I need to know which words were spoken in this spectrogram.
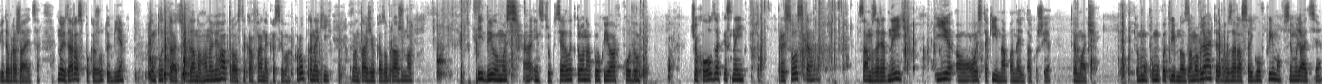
відображається. Ну і зараз покажу тобі комплектацію даного навігатора. Ось така файна, красива коробка, на якій вантажівка зображена. І дивимось інструкція електрона по QR-коду. Чохол захисний, присоска, сам зарядний і ось такий на панель також є тримач. Тому кому потрібно, замовляйте. Зараз iGov Primo в симуляції.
